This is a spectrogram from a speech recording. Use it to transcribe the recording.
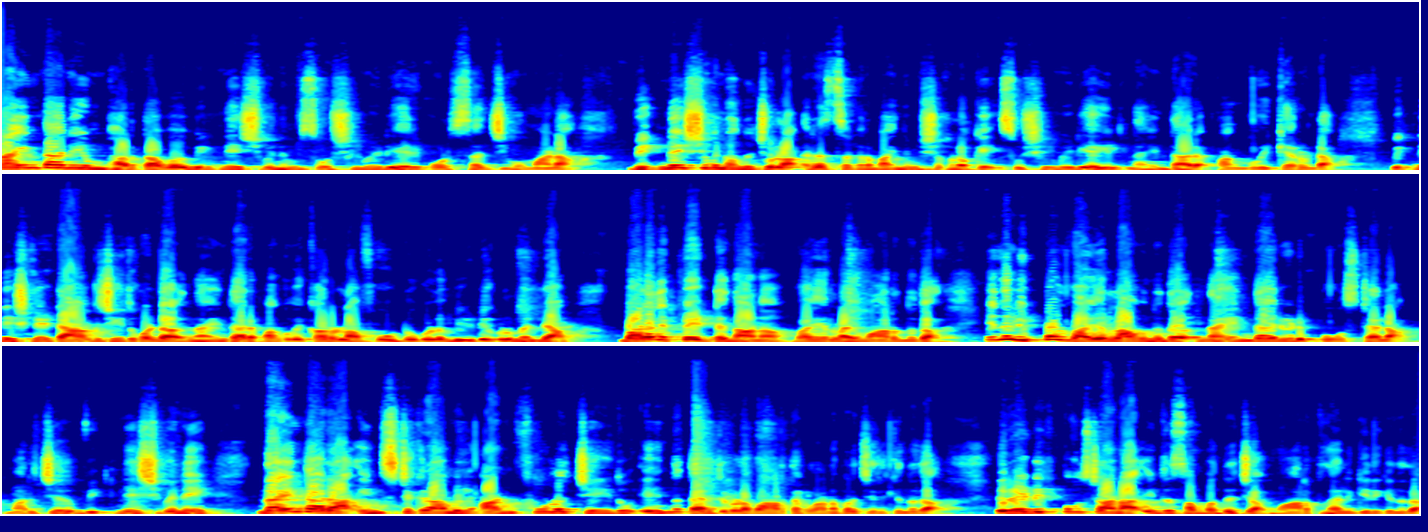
നയൻതാരയും ഭർത്താവ് വിഘ്നേശ്വനും സോഷ്യൽ മീഡിയയിൽ ഇപ്പോൾ സജീവമാണ്. വിഘ്നേശ്വൻ ഒന്നിച്ചുള്ള രസകരമായ നിമിഷങ്ങളൊക്കെ സോഷ്യൽ മീഡിയയിൽ നയൻതാര പങ്കുവയ്ക്കാറുണ്ട് വിഘ്നേഷിനെ ടാഗ് ചെയ്തുകൊണ്ട് നയൻതാര പങ്കുവെക്കാറുള്ള ഫോട്ടോകളും വീഡിയോകളും എല്ലാം വളരെ പെട്ടെന്നാണ് വൈറലായി മാറുന്നത്. എന്നാൽ ഇപ്പോൾ വൈറലാകുന്നത് നയൻതാരയുടെ പോസ്റ്റ് അല്ല. മറിച്ച് വിഘ്നേശ്വനെ നയൻതാര ഇൻസ്റ്റഗ്രാമിൽ അൺഫോളോ ചെയ്തു എന്ന തരത്തിലുള്ള വാർത്തകളാണ് പ്രചരിക്കുന്നത്. റെഡിറ്റ് പോസ്റ്റാണ് ഇത് സംബന്ധിച്ച വാർത്ത നൽകിയിരിക്കുന്നത്.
